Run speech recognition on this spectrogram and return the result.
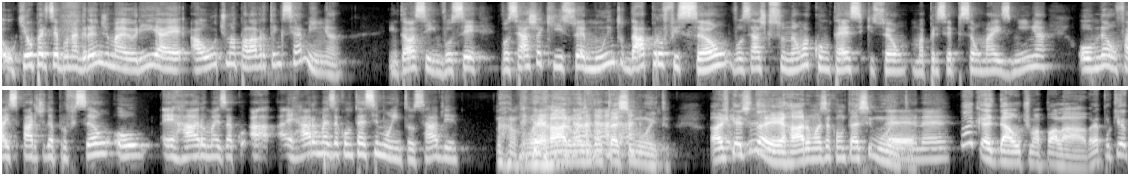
O que eu percebo na grande maioria é a última palavra tem que ser a minha. Então, assim, você, você acha que isso é muito da profissão? Você acha que isso não acontece, que isso é uma percepção mais minha? Ou não, faz parte da profissão? Ou é raro, mas, é raro, mas acontece muito, sabe? Não, é raro, mas acontece muito. Acho que é isso daí, é raro, mas acontece muito. É, né? Não é que é dar a última palavra, é porque,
